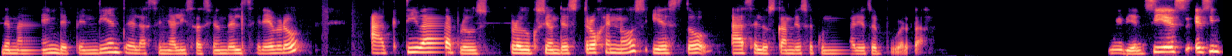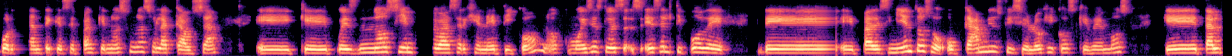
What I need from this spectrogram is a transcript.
de manera independiente de la señalización del cerebro, activa la producción de estrógenos y esto hace los cambios secundarios de pubertad. Muy bien, sí es, es importante que sepan que no es una sola causa, eh, que pues no siempre va a ser genético, ¿no? Como dices tú, es, el tipo de, de eh, padecimientos o, cambios fisiológicos que vemos que tal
